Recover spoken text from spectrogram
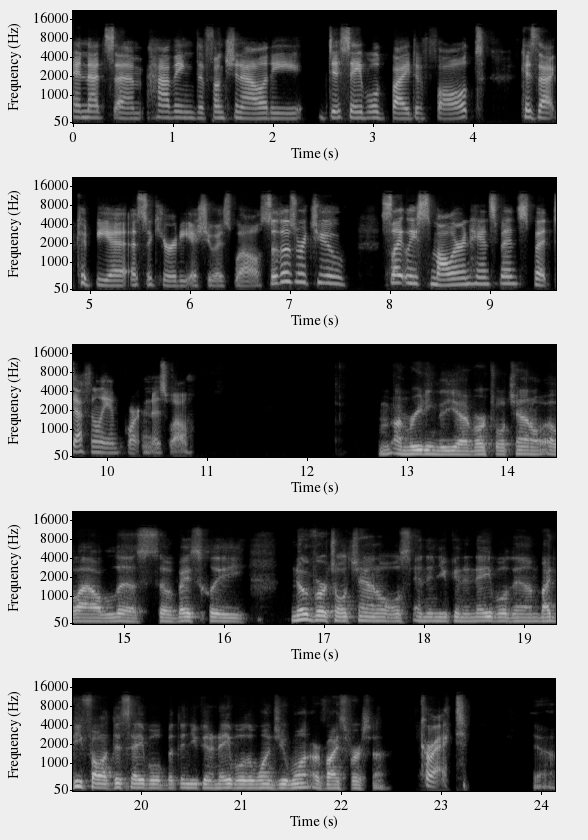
And that's um, having the functionality disabled by default, because that could be a, a security issue as well. So those were two slightly smaller enhancements, but definitely important as well. I'm reading the uh, virtual channel allow list. So basically, no virtual channels, and then you can enable them by default disabled, but then you can enable the ones you want, or vice versa. Correct. Yeah.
